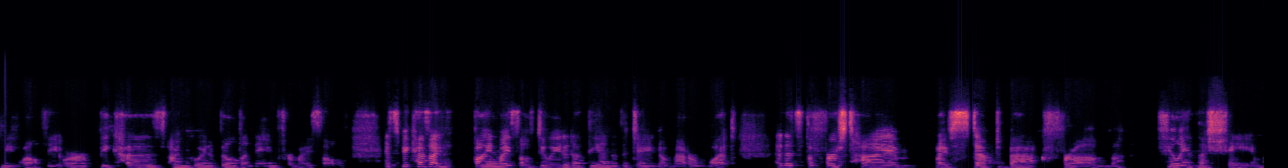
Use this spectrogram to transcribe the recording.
me wealthy or because I'm going to build a name for myself. It's because I find myself doing it at the end of the day, no matter what. And it's the first time I've stepped back from feeling the shame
